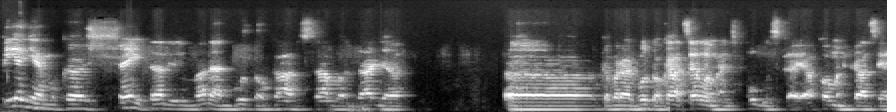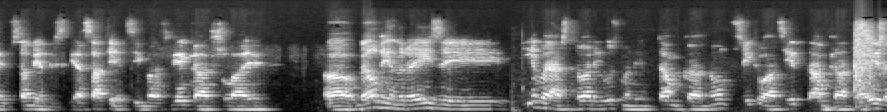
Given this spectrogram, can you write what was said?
pieņemu, ka šeit arī varētu būt kaut kāda sava daļa ka varētu būt kaut kāds elements publiskajā komunikācijā, sabiedriskajās attiecībās, vienkārši lai uh, vēl vienu reizi ievērstu arī uzmanību tam, ka nu, situācija ir tāda, kā tā ir.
